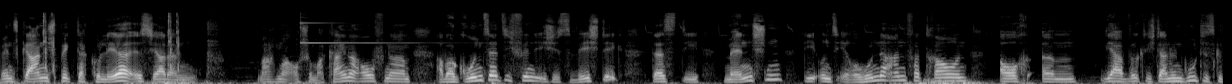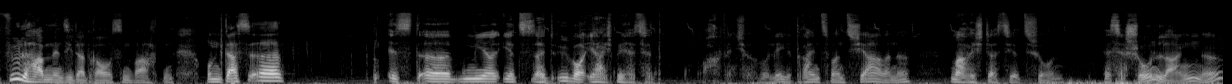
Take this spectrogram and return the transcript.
Wenn es gar nicht spektakulär ist, ja, dann pff, machen wir auch schon mal keine Aufnahmen. Aber grundsätzlich finde ich es wichtig, dass die Menschen, die uns ihre Hunde anvertrauen, auch ähm, ja, wirklich dann ein gutes Gefühl haben, wenn sie da draußen warten. Und das äh, ist äh, mir jetzt seit über, ja, ich bin jetzt, seit, ach, wenn ich überlege, 23 Jahre, ne, mache ich das jetzt schon. Das ist ja schon lang, ne?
